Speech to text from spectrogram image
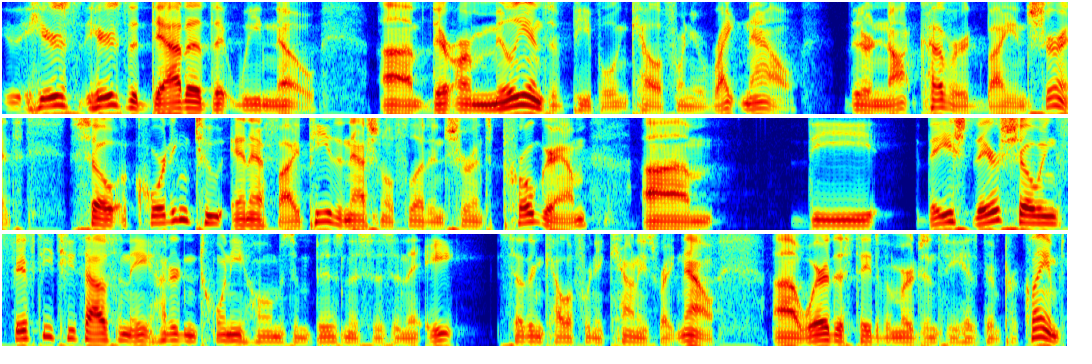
here's here's the data that we know. Um, there are millions of people in California right now that are not covered by insurance. So, according to NFIP, the National Flood Insurance Program, um, the they they're showing 52,820 homes and businesses in the eight Southern California counties right now, uh, where the state of emergency has been proclaimed.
